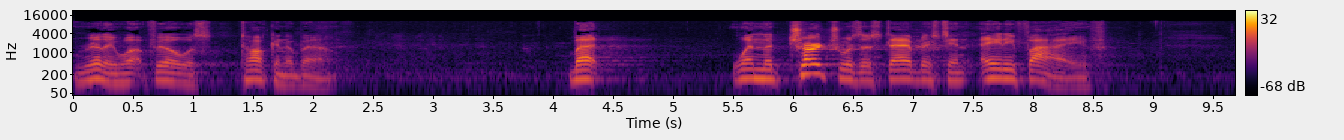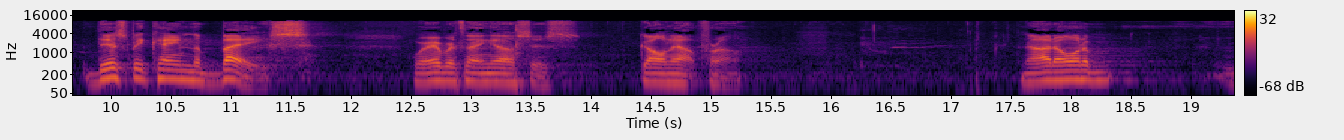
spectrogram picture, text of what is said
really what Phil was talking about. But when the church was established in 85, this became the base where everything else is gone out from. Now, I don't want to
